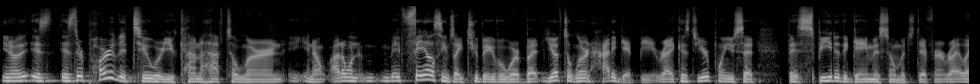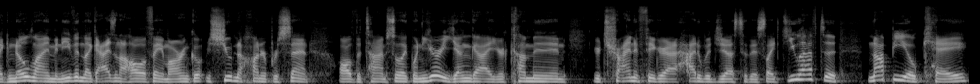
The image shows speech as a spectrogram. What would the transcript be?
You know, is is there part of it too where you kind of have to learn? You know, I don't want fail seems like too big of a word, but you have to learn how to get beat, right? Because to your point, you said the speed of the game is so much different, right? Like no lineman, even like guys in the Hall of Fame, aren't go, shooting 100 percent all the time. So like when you're a young guy, you're coming in, you're trying to figure out how to adjust to this. Like, do you have to not be okay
